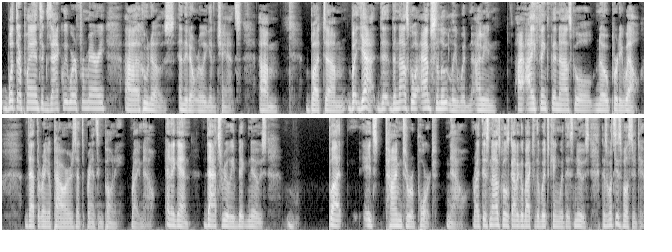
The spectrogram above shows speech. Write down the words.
what their plans exactly were for Merry, uh, who knows? And they don't really get a chance. Um, but um, but yeah, the the Nazgul absolutely would. I mean, I, I think the Nazgul know pretty well that the Ring of Power is at the Prancing Pony right now. And again, that's really big news. But it's time to report now, right? This Nazgul's got to go back to the Witch King with this news because what's he supposed to do?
